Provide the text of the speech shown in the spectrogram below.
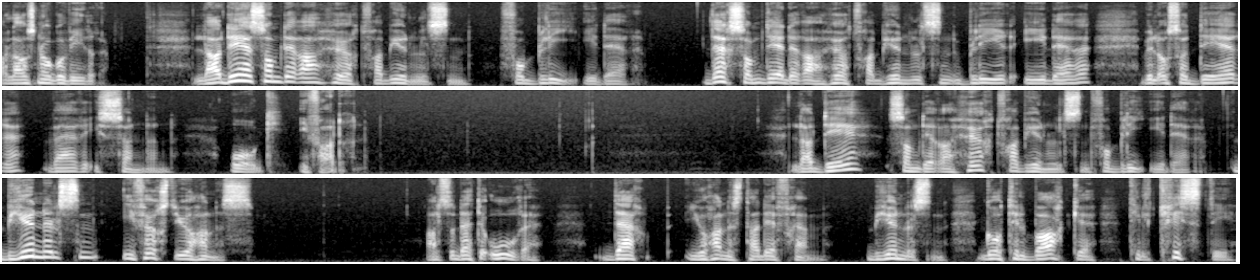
Og la oss nå gå videre. La det som dere har hørt fra begynnelsen, forbli i dere. Dersom det dere har hørt fra begynnelsen blir i dere, vil også dere være i Sønnen og i Faderen. La det som dere har hørt fra begynnelsen, forbli i dere. Begynnelsen i første Johannes, altså dette ordet, der Johannes tar det frem, begynnelsen, går tilbake til Kristi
